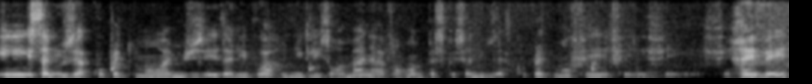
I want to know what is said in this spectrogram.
Et ça nous a complètement amusé d'aller voir une église romane à vendre, parce que ça nous a complètement fait, fait, rêver.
